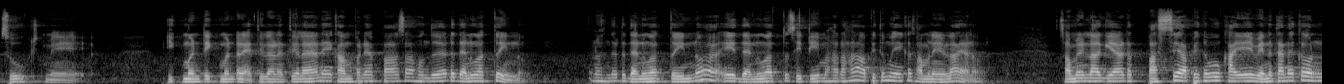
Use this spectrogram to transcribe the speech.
සූක්ෂම මේ ඉක්මනට ඉක්මනට නැතිලා නැතිලා යන ඒ කම්පනයක් පාසා හොඳට දැනුවත්ව ඉන්නවා. හොඳට දැනුවත්ව ඉන්නවා. ඒ දැනුවත්ව සිටීම හරහා අපි තුමු ඒක සමන වෙලා යනවා. සමන වෙලා ගියාට පස්සේ අපි තුමු කයේ වෙන තැනක ඔන්න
